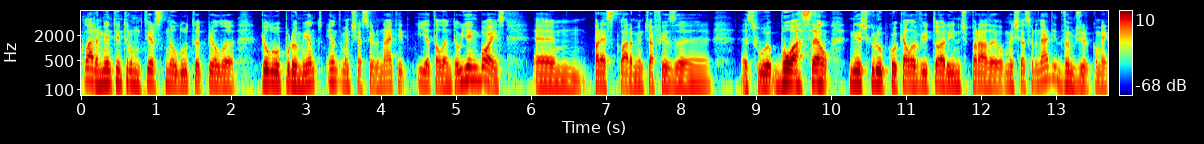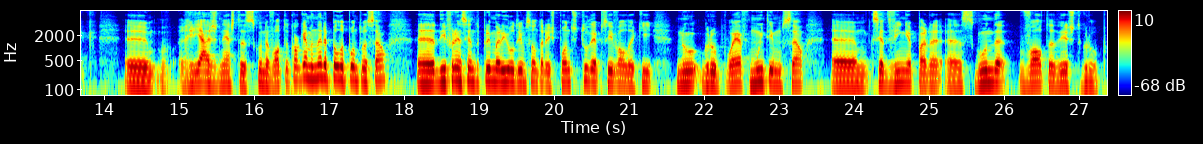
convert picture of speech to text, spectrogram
claramente intrometer-se na luta pela, pelo apuramento entre Manchester United e Atalanta. O Young Boys um, parece que claramente já fez a, a sua boa ação neste grupo com aquela vitória inesperada ao Manchester United. Vamos ver como é que uh, reage nesta segunda volta. De qualquer maneira, pela pontuação, a uh, diferença entre primeiro e último são 3 pontos. Tudo é possível aqui no grupo F. Muita emoção uh, que se adivinha para a segunda volta deste grupo.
